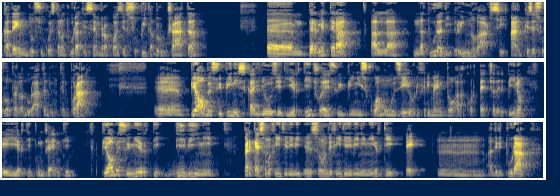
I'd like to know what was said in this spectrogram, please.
cadendo su questa natura che sembra quasi assopita, bruciata, ehm, permetterà alla natura di rinnovarsi, anche se solo per la durata di un temporale. Eh, piove sui pini scagliosi ed irti, cioè sui pini squamosi, un riferimento alla corteccia del pino, e irti, pungenti. Piove sui mirti divini. Perché sono, divi- eh, sono definiti divini mirti? E mh, mm, addirittura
